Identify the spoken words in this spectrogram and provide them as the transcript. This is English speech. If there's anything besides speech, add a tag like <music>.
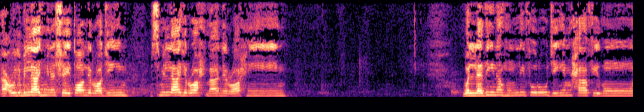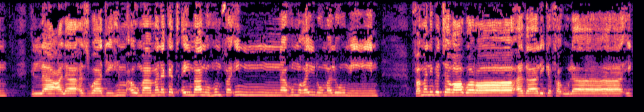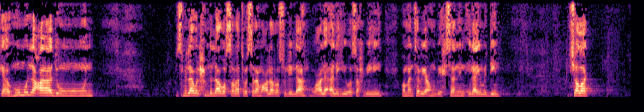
أعوذ بالله من الشيطان الرجيم. بسم الله الرحمن الرحيم. والذين هم لفروجهم حافظون. إلا على أزواجهم أو ما ملكت أيمانهم فإنهم غير ملومين. فمن ابتغى وراء ذلك فأولئك هم العادون. Bismillah walhamdulillah wa salatu wa salamu ala rasulillah wa ala alihi wa sahbihi wa man tabi'ahum bi ihsanin ila. Inshallah,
